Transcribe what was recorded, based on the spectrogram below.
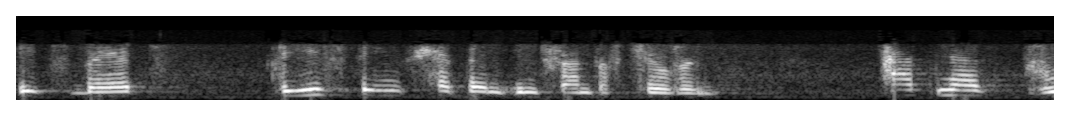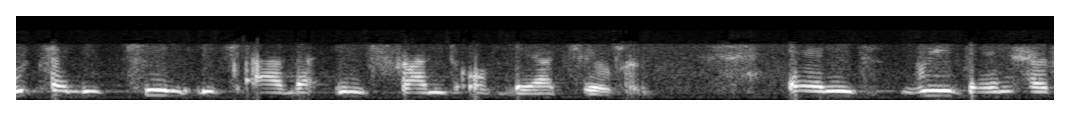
is that these things happen in front of children. Partners brutally kill each other in front of their children. And we then have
